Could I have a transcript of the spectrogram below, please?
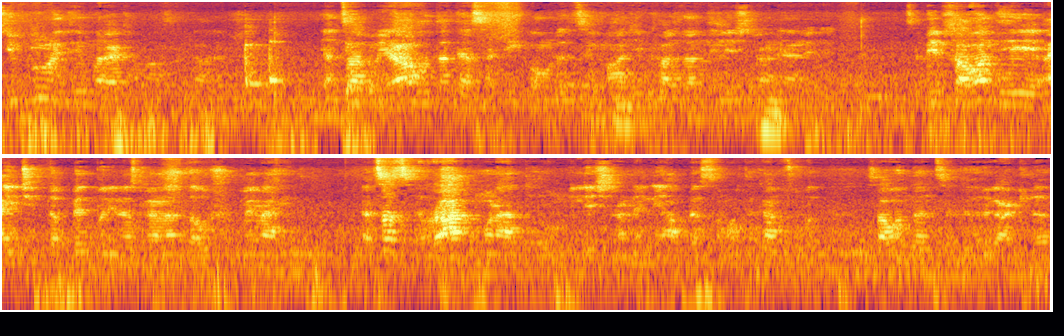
चिपळूण येथे मराठा महासंघ यांचा मेळावा होता त्यासाठी काँग्रेसचे माजी खासदार निलेश राणे आलेले संदीप सावंत हे आईची तब्येत बरी नसल्यानं जाऊ शकले नाहीत. याचाच राग मनात धरून निलेश राणेंनी आपल्या समर्थकांसोबत सावंतांचं घर गाठलं.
